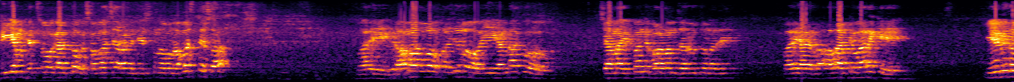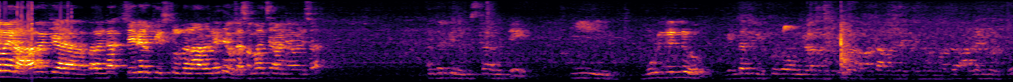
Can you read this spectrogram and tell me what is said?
డిఎంహెచ్ఓ గారితో ఒక సమాచారాన్ని తీసుకున్నాము. నమస్తే సార్. మరి గ్రామాల్లో ప్రజలు ఈ ఎండకు చాలా ఇబ్బంది పడడం జరుగుతున్నది. మరి అలాంటి వారికి ఏ విధమైన ఆరోగ్య పరంగా చర్యలు తీసుకుంటున్నారు అనేది ఒక సమాచారాన్ని ఇవ్వండి సార్. అందరికీ నమస్కారం అండి. ఈ మూడు నెలలు ఎండలు ఎక్కువగా ఉండడానికి మన వాతావరణ కేంద్రం వాళ్ళు ఆల్రెడీ మనకు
